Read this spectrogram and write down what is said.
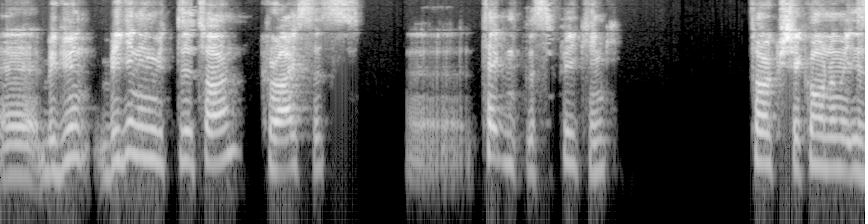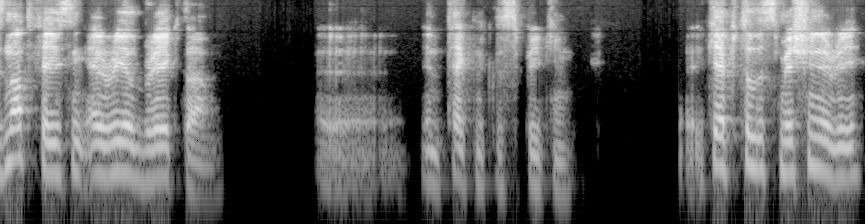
uh, begin, beginning with the term crisis. Uh, technically speaking, Turkish economy is not facing a real breakdown. Uh, in technically speaking, uh, capitalist machinery,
